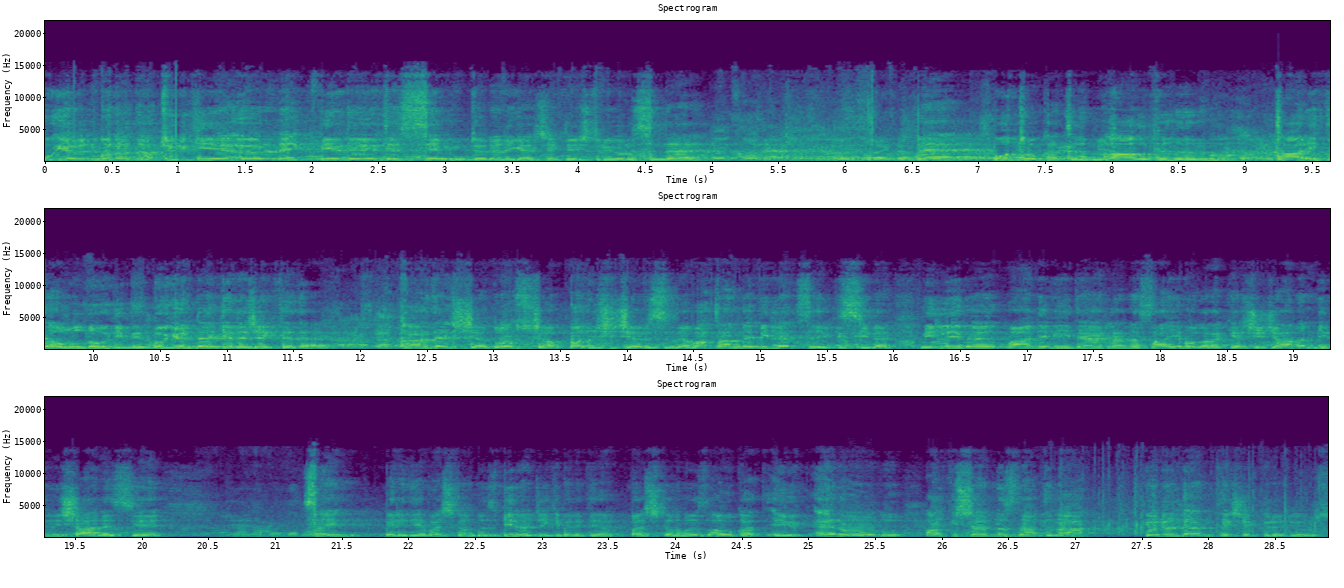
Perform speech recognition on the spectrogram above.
bugün burada Türkiye örnek bir devir teslim töreni gerçekleştiriyoruz. Aslında ve bu Tokat'ın halkının tarihte olduğu gibi bugün de gelecekte de kardeşçe, dostça, barış içerisinde vatan ve millet sevgisiyle milli ve manevi değerlerine sahip olarak yaşayacağının bir nişanesi Sayın Belediye Başkanımız, bir önceki belediye başkanımız Avukat Eyüp Eroğlu alkışlarınızla adına gönülden teşekkür ediyoruz.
